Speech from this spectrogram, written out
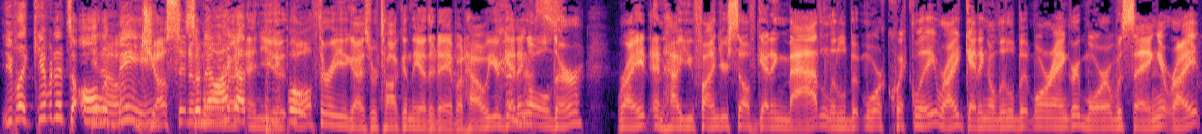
You've like given it to all you know, of me. Justin so now I got and you, people. all three of you guys were talking the other day about how you're getting older, right? And how you find yourself getting mad a little bit more quickly, right? Getting a little bit more angry. Mora was saying it, right?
